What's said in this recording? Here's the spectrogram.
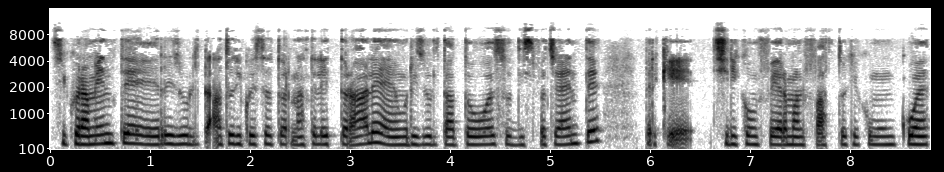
Sicuramente il risultato di questa tornata elettorale è un risultato soddisfacente perché ci riconferma il fatto che comunque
